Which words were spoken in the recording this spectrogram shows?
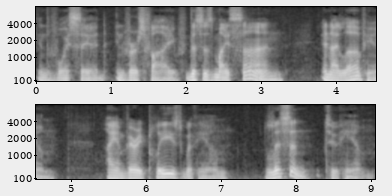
And the voice said in verse 5 This is my son, and I love him. I am very pleased with him. listen to him.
